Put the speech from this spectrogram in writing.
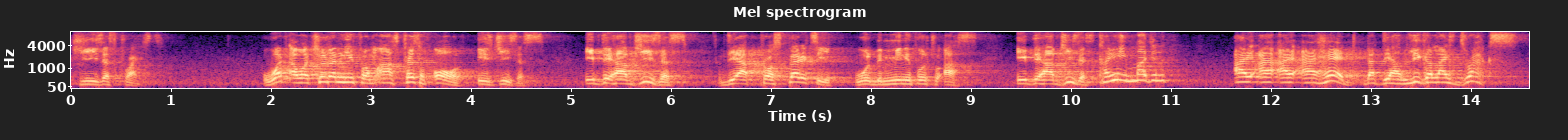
Jesus Christ. What our children need from us, first of all, is Jesus. If they have Jesus, their prosperity will be meaningful to us. If they have Jesus, can you imagine? I, I, I heard that they have legalized drugs.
